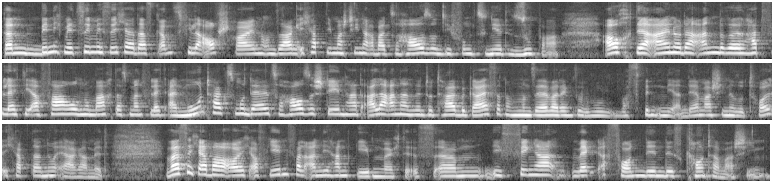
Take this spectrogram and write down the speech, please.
dann bin ich mir ziemlich sicher, dass ganz viele aufschreien und sagen, ich habe die Maschine aber zu Hause und die funktioniert super. Auch der ein oder andere hat vielleicht die Erfahrung gemacht, dass man vielleicht ein Montagsmodell zu Hause stehen hat, alle anderen sind total begeistert und man selber denkt so, was finden die an der Maschine so toll? Ich habe da nur Ärger mit. Was ich aber euch auf jeden Fall an die Hand geben möchte, ist ähm, die Finger weg von den Discountermaschinen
